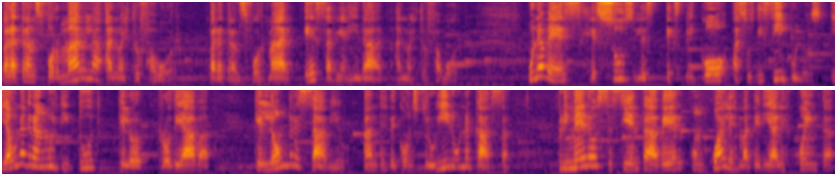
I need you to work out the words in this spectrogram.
para transformarla a nuestro favor para transformar esa realidad a nuestro favor. Una vez Jesús les explicó a sus discípulos y a una gran multitud que lo rodeaba que el hombre sabio, antes de construir una casa, primero se sienta a ver con cuáles materiales cuenta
